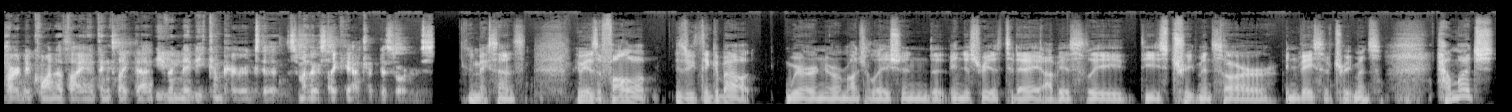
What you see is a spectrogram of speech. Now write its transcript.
hard to quantify and things like that, even maybe compared to some other psychiatric disorders. It makes sense. Maybe as a follow up, as we think about where neuromodulation the industry is today obviously these treatments are invasive treatments. How much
